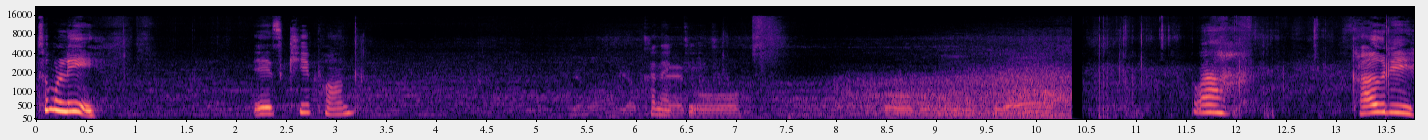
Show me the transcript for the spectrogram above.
Tumuli is keep on connected. 또 보니 있고요. 와, 가을이,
